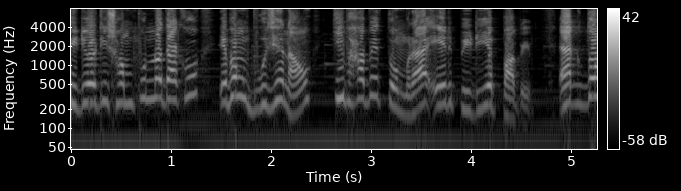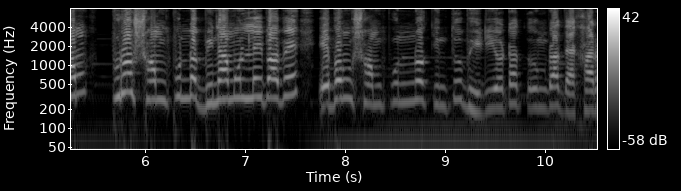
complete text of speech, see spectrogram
ভিডিওটি সম্পূর্ণ দেখো এবং বুঝে নাও কীভাবে তোমরা এর পিডিএফ পাবে। একদম পুরো সম্পূর্ণ বিনামূল্যেই পাবে এবং সম্পূর্ণ কিন্তু ভিডিওটা তোমরা দেখার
